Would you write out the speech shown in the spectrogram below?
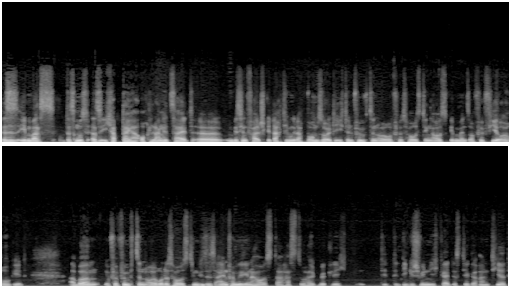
das ist eben was, das muss, also ich habe da ja auch lange Zeit äh, ein bisschen falsch gedacht. Ich habe mir gedacht, warum sollte ich denn 15 Euro fürs Hosting ausgeben, wenn es auch für 4 Euro geht? Aber für 15 Euro das Hosting, dieses Einfamilienhaus, da hast du halt wirklich die, die Geschwindigkeit ist dir garantiert.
